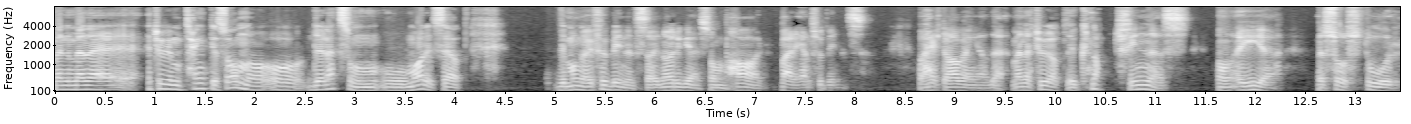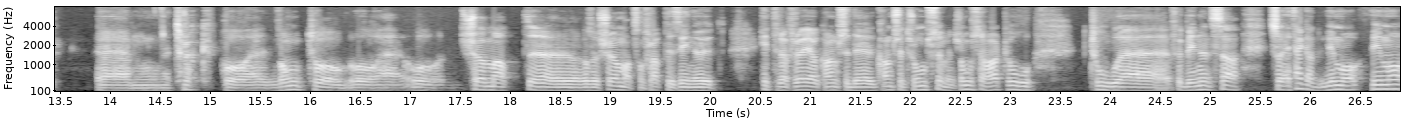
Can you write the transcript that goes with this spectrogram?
Men, men, eh, jeg tror vi må tenke sånn, og, og det er rett som Marit sier, at det er mange øyforbindelser i Norge som har bare én forbindelse, og er helt avhengig av det. Men jeg tror at det knapt finnes noen øyer med så stor trøkk på vogntog og, og sjømat, uh, altså sjømat som fraktes inn og ut. Hitra Frøya, kanskje, det, kanskje Tromsø, men Tromsø har to, to uh, forbindelser. Så jeg tenker at vi må, vi må,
